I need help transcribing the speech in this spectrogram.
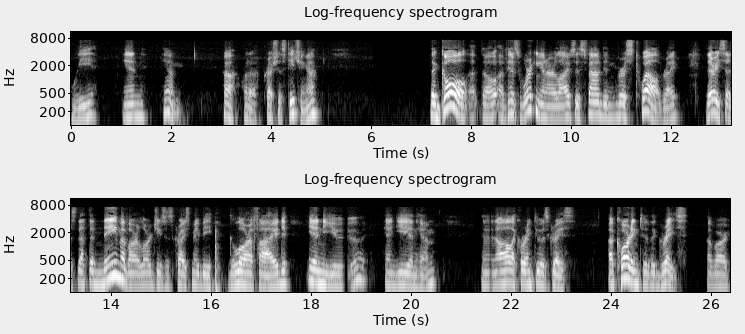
we in him. Oh, what a precious teaching, huh? The goal, uh, though, of his working in our lives is found in verse 12, right? There he says that the name of our Lord Jesus Christ may be glorified in you and ye in him, and all according to his grace, according to the grace of our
